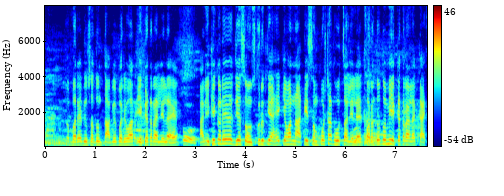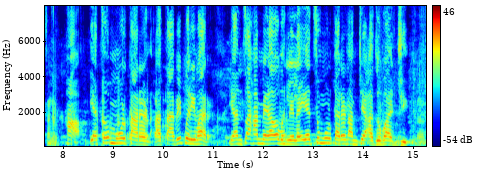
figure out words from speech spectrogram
बऱ्याच दिवसातून ताबे परिवार एकत्र आलेला आहे. आणि एकीकडे जे संस्कृती आहे किंवा नाती संपुष्टात होत चाललेले आहेत परंतु तुम्ही एकत्र आला काय सांगाल? हां याचं मूळ कारण ताबे परिवार यांचा हा मेळावा भरलेला आहे. याचं मूळ कारण आमचे आजोबा आजी.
